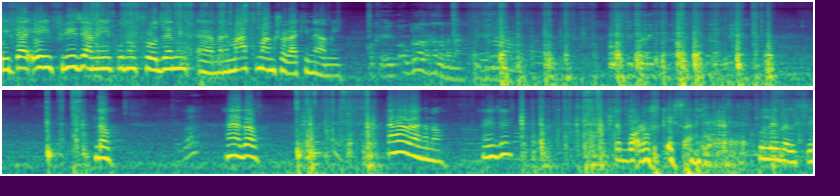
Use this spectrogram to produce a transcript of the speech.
এইটা এই ফ্রিজে আমি কোনো ফ্রোজেন মানে মাছ মাংস রাখি না আমি। ওকে ওগুলো রাখা যাবে না এটা এখানে দাও। হ্যাঁ দাও। যাবে না কেন? এই যে একটা বরফ কেস আমি খুলে ফেলছি।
